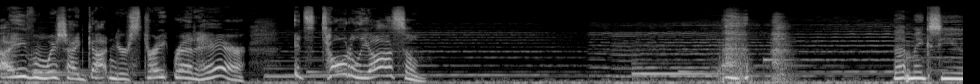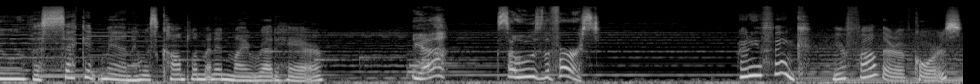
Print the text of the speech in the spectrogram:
I even wish I'd gotten your straight red hair. It's totally awesome. That makes you the second man who has complimented my red hair. Yeah? So who's the first? Who do you think? Your father, of course.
